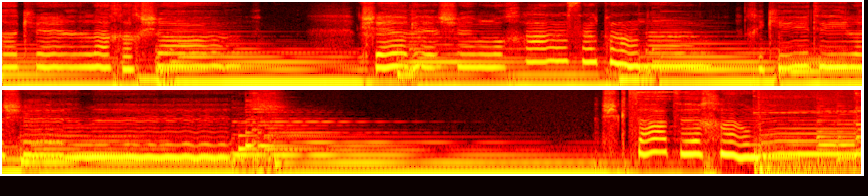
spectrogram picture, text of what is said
יחכה לך עכשיו. כשהגשם לוחס על פניו חיכיתי לשמש. שקצת תחמם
